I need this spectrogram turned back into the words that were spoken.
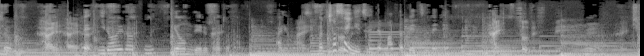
状況。はいはいはい。ねいろいろね読んでることがあります、はい。まあ、茶聖についてまた別でね、はいそうですね。う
